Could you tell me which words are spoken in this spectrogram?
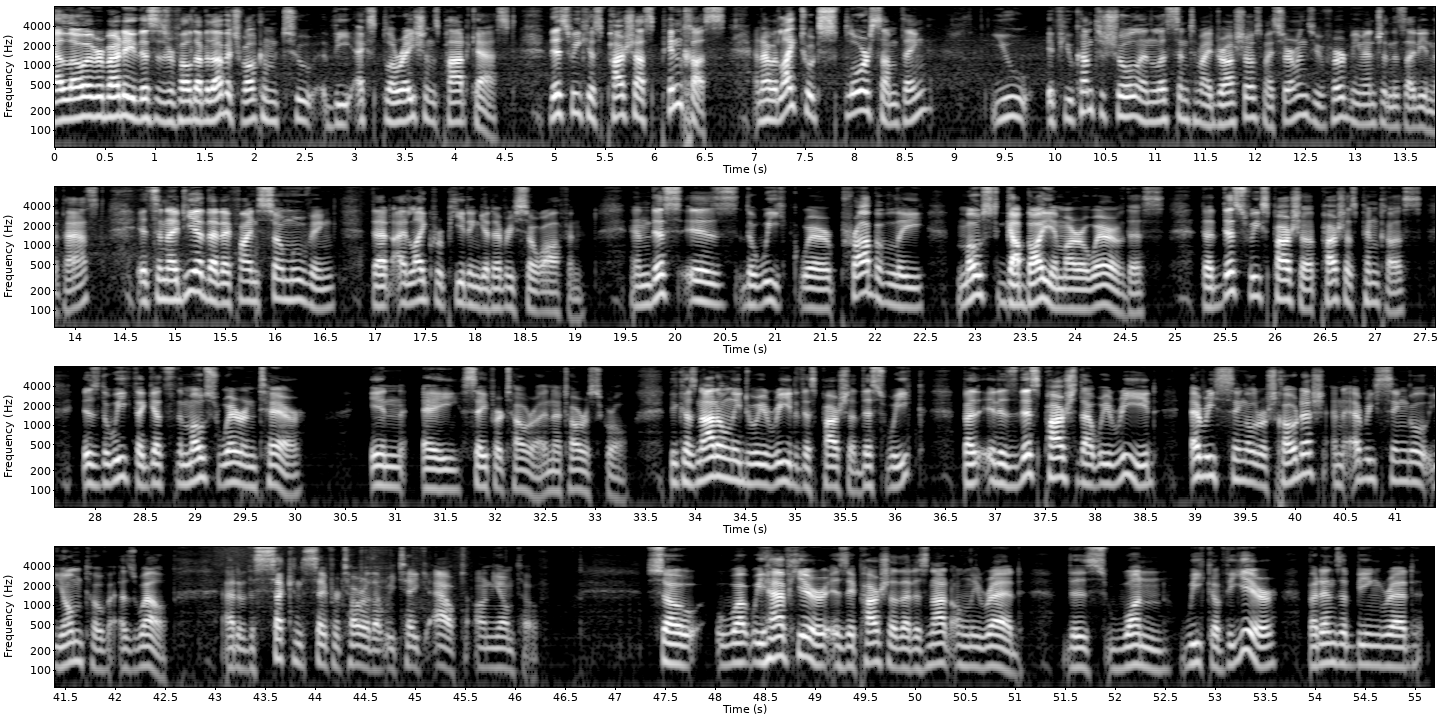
Hello, everybody. This is Rafael Davidovich. Welcome to the Explorations Podcast. This week is Parshas Pinchas, and I would like to explore something. You, if you come to shul and listen to my drashos, my sermons, you've heard me mention this idea in the past. It's an idea that I find so moving that I like repeating it every so often. And this is the week where probably most Gabayim are aware of this, that this week's Parsha, Parshas Pinchas, is the week that gets the most wear and tear in a Sefer Torah, in a Torah scroll. Because not only do we read this Parsha this week, but it is this Parsha that we read every single Rosh Chodesh and every single Yom Tov as well, out of the second Sefer Torah that we take out on Yom Tov. So what we have here is a Parsha that is not only read this one week of the year, but ends up being read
